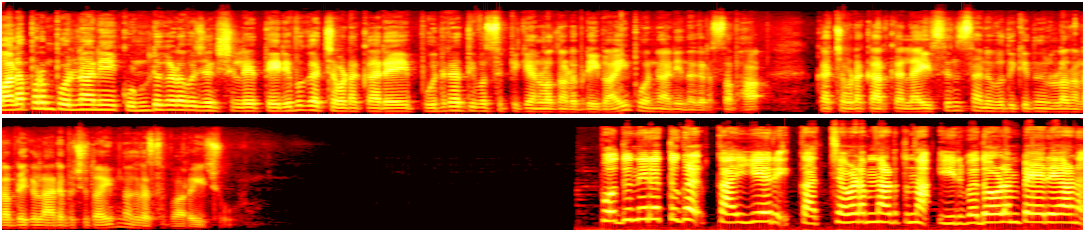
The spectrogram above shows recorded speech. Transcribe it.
മലപ്പുറം പൊന്നാനി കുണ്ടുകടവ് ജംഗ്ഷനിലെ തെരുവ് കച്ചവടക്കാരെ പുനരധിവസിപ്പിക്കാനുള്ള നടപടിയുമായി പൊന്നാനി നഗരസഭ. കച്ചവടക്കാർക്ക് ലൈസൻസ് അനുവദിക്കുന്നതിനുള്ള നടപടികൾ ആരംഭിച്ചതായും നഗരസഭ അറിയിച്ചു. പൊതുനിരത്തുകൾ കയ്യേറി കച്ചവടം നടത്തുന്ന ഇരുപതോളം പേരെയാണ്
